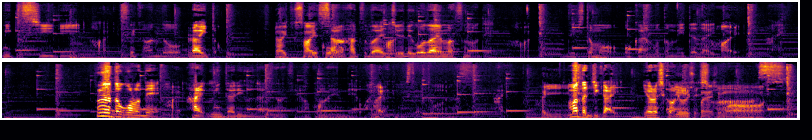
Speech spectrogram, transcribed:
ミックス CD、はいセカンドライト、ライト最絶高。賛発売中でございますので、はい。ぜひともお買い求めいただいて、はいはいそんなところで、ははいい、ウィンターリーグ第3戦はこの辺でお開きにしたいと思います。はい。はい。また次回、よろしくお願いしま。す。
